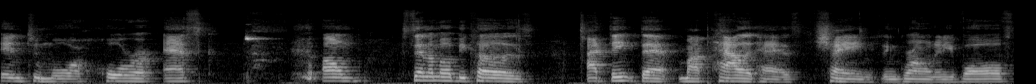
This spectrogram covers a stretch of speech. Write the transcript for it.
into more horror esque um cinema because I think that my palette has changed and grown and evolved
